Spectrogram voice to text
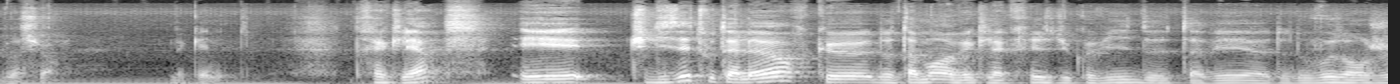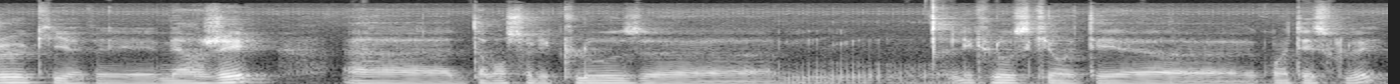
bien sûr, mécanique. Très clair. Et tu disais tout à l'heure que, notamment avec la crise du Covid, tu avais euh, de nouveaux enjeux qui avaient émergé, euh, notamment sur les clauses, les clauses qui ont été, qui ont été soulevées.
